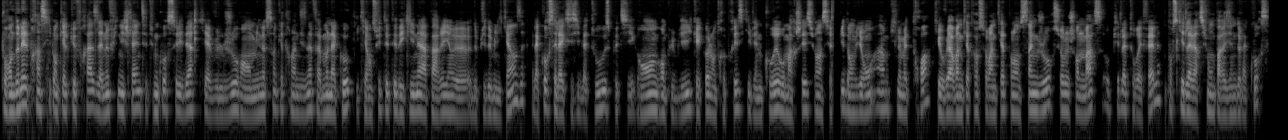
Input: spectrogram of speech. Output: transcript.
Pour en donner le principe en quelques phrases, la No Finish Line, c'est une course solidaire qui a vu le jour en 1999 à Monaco et qui a ensuite été déclinée à Paris depuis 2015. La course, elle est accessible à tous, petits et grands, grand public, écoles, entreprises qui viennent courir au marché sur un circuit d'environ 1 km 3 qui est ouvert 24 heures sur 24 pendant 5 jours sur le champ de Mars au pied de la Tour Eiffel pour ce qui est de la version parisienne de la course.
